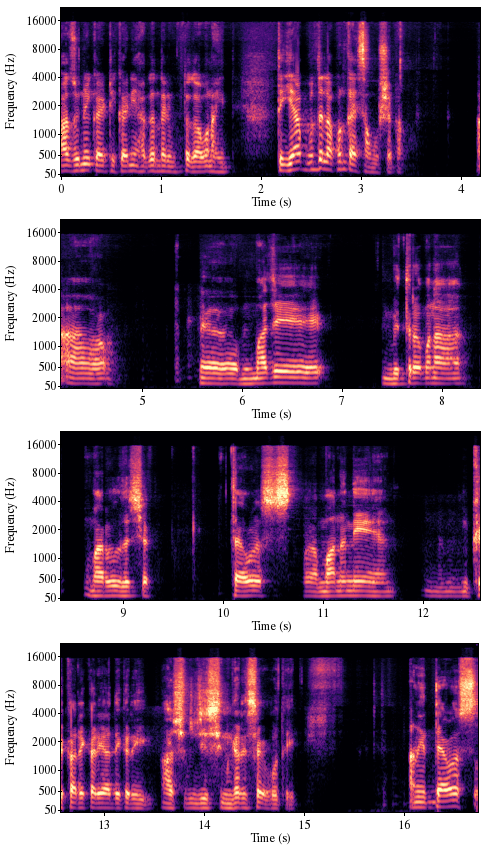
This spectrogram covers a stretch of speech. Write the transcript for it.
अजूनही काही ठिकाणी हागणदारी मुक्त गावं नाहीत. तर याबद्दल आपण काय सांगू शकाल? माझे मित्र म्हणा मार्गदर्शक त्यावेळेस माननीय मुख्य कार्यकारी अधिकारी आशुजी शिंगारे साहेब होते. आणि त्यावेळेस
